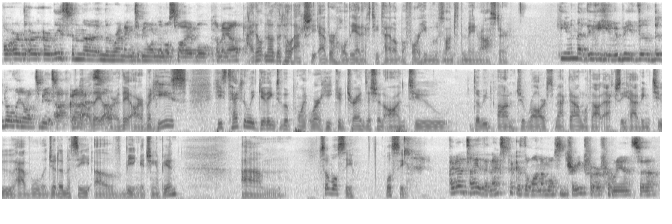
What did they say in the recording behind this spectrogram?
or, or, or at least in the in the running to be one of the most valuable coming up. I don't know that he'll actually ever hold the NXT title before he moves on to the main roster. Even that he would be they're, building him up to be a top guy. No, they so- are. They are. But he's he's technically getting to the point where he could transition on to W on to Raw or SmackDown without actually having to have the legitimacy of being a champion. Um, so we'll see. We'll see. I gotta tell you, the next pick is the one I'm most intrigued for from you. So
